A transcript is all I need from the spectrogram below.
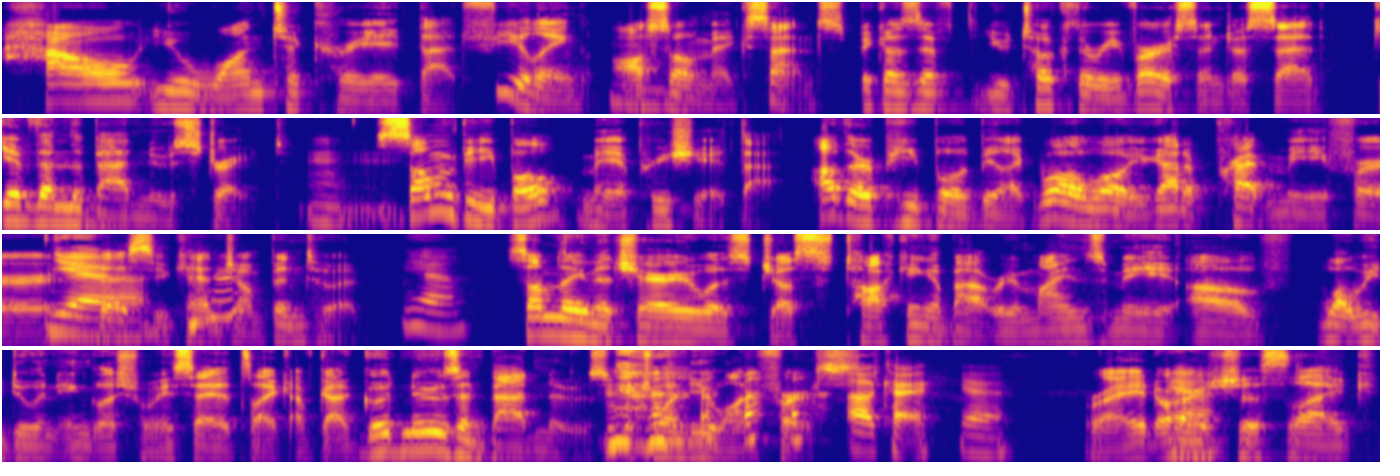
how you want to create that feeling mm-hmm. also makes sense because if you took the reverse and just said, give them the bad news straight, mm-hmm. some people may appreciate that. Other people would be like, whoa, whoa, you got to prep me for yeah. this. You can't mm-hmm. jump into it. Yeah. Something that Sherry was just talking about reminds me of what we do in English when we say it's like, I've got good news and bad news. Which one do you want first? okay, yeah. Right? Or yeah. it's just like,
